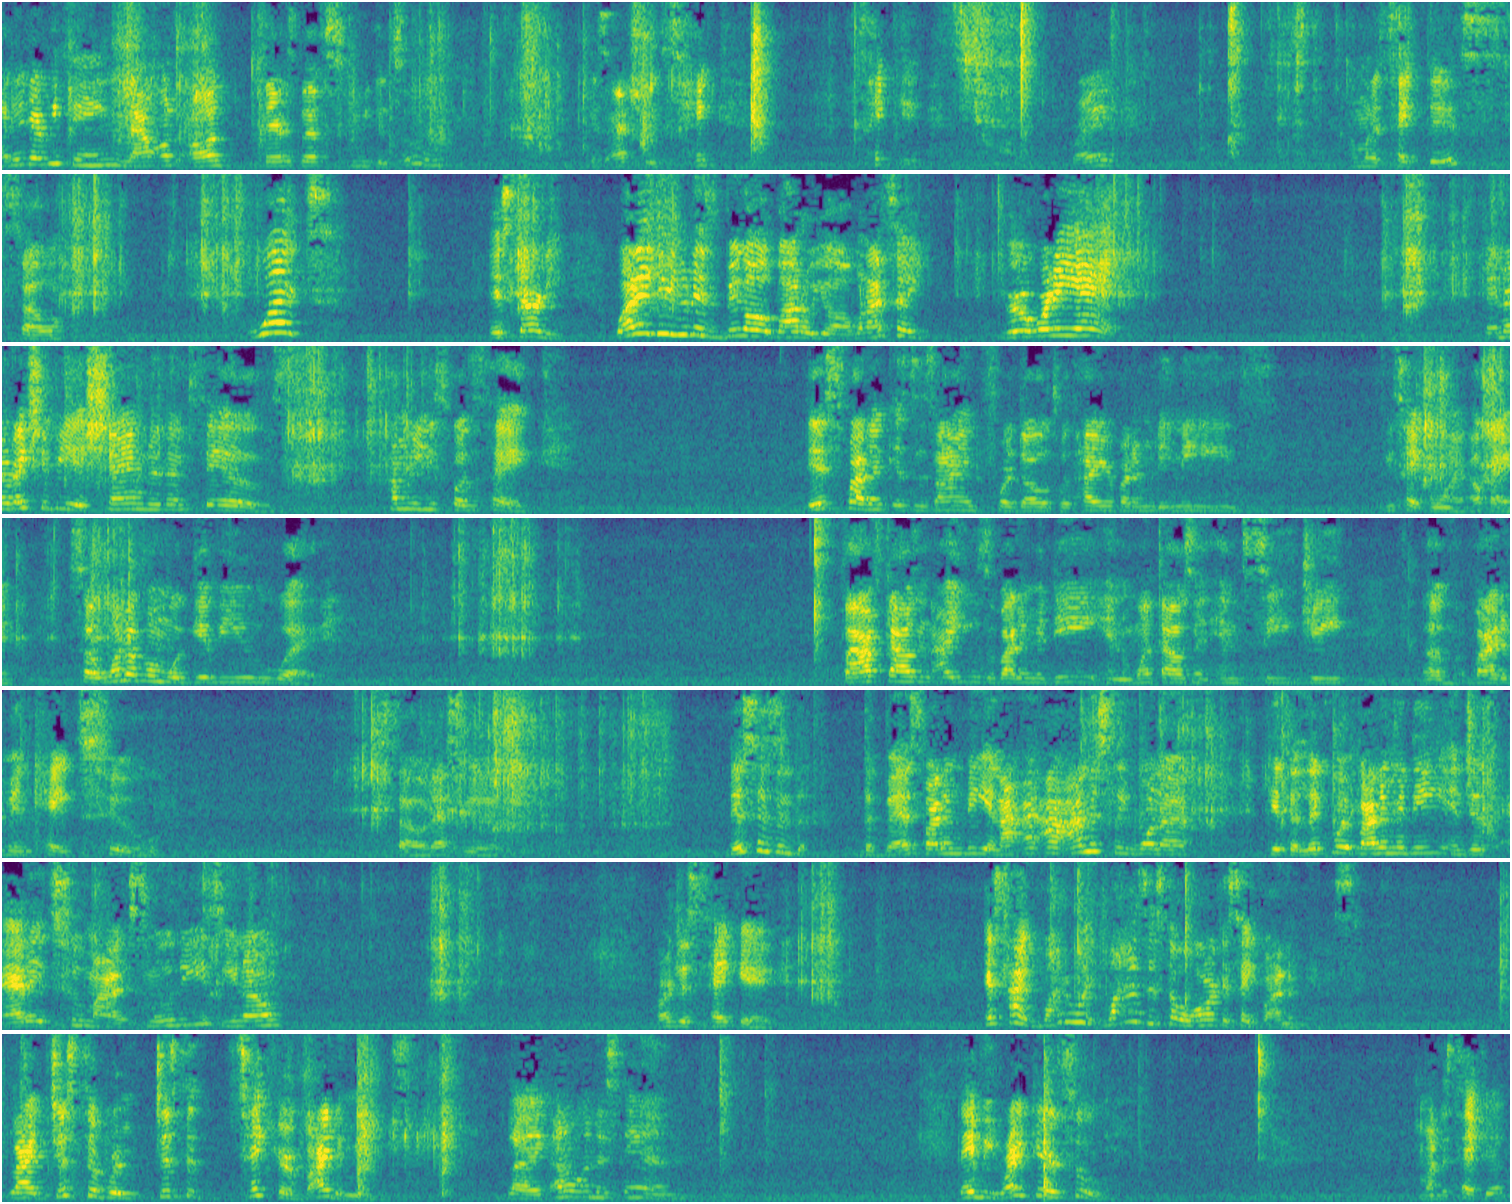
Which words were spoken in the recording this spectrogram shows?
I did everything. Now, all, there's left for me to do is actually take, take it. Right? I'm to take this. So, what? It's 30. Why they give you this big old bottle, y'all? When I tell you, girl, where they at? They know they should be ashamed of themselves. How many you supposed to take? This product is designed for those with higher vitamin D needs. You take one. Okay. So one of them will give you what? 5,000 IUs of vitamin D and 1,000 mcg of vitamin K2. So that's good this isn't the best vitamin D, and I, I honestly want to get the liquid vitamin D and just add it to my smoothies, you know, or just take it. It's like, why do it? Why is it so hard to take vitamins? Like just to just to take your vitamins. Like I don't understand. They be right there too. I'm gonna take it.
